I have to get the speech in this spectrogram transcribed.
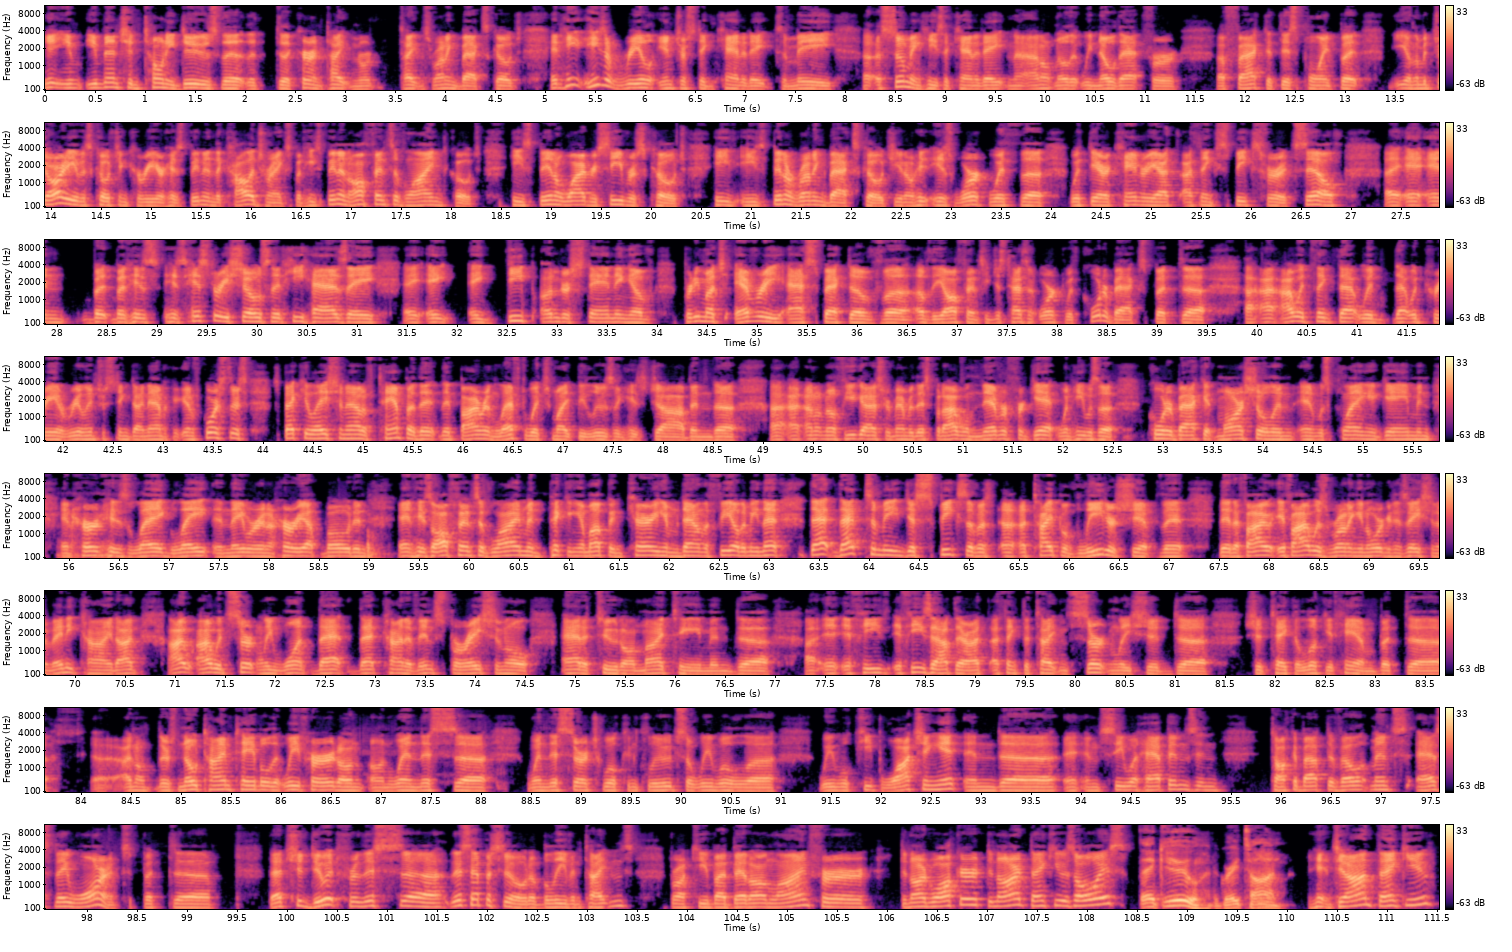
You, you mentioned Tony Dews, the, the, the current Titan Titans running backs coach, and he he's a real interesting candidate to me. Uh, assuming he's a candidate, and I don't know that we know that for a fact at this point, but you know the majority of his coaching career has been in the college ranks. But he's been an offensive line coach. He's been a wide receivers coach. He he's been a running backs coach. You know his, his work with uh, with Derrick Henry, I, I think, speaks for itself. Uh, and but but his his history shows that he has a a a, a deep understanding of pretty much every aspect of uh, of the offense. He just hasn't worked with quarterbacks, but uh, I, I, would think that would that would create a real interesting dynamic. And of course, there's speculation out of Tampa that that Byron Leftwich might be losing his job. And uh, I, I don't know if you guys remember this, but I will never forget when he was a quarterback at Marshall and and was playing a game and and hurt his leg late, and they were in a hurry up mode, and and his offensive lineman picking him up and carrying him down the field. I mean that that that to me just speaks of a, a type of leadership that that if I if I was running an organization of any kind, I I I would certainly want that that kind of inspirational attitude on my team. And uh, if he if he's out there, I, I think the Titans certainly should uh, should take a look at him. But uh, uh, I don't. There's no timetable that we've heard on on when this uh, when this search will conclude. So we will uh, we will keep watching it and uh, and see what happens and talk about developments as they warrant. But uh, that should do it for this uh, this episode of Bleav in Titans, brought to you by BetOnline. For Denard Walker, Denard, thank you as always. Thank you. a great time. John, thank you.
